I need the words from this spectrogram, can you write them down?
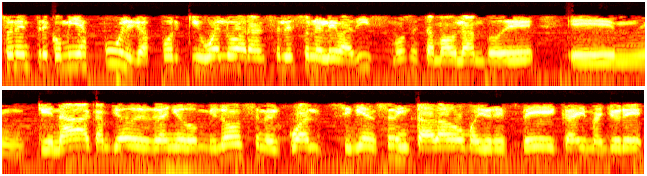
son entre comillas públicas porque igual los aranceles son elevadísimos. Estamos hablando de eh, que nada ha cambiado desde el año 2011, en el cual, si bien se han instalado mayores becas y mayores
